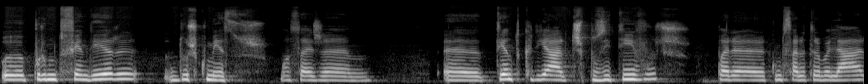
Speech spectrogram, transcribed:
uh, por me defender dos começos, ou seja, uh, tento criar dispositivos para começar a trabalhar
